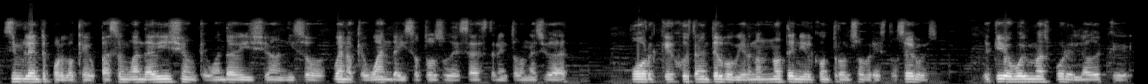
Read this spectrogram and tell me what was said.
Simplemente por lo que pasó en WandaVision, que WandaVision hizo, bueno, que Wanda hizo todo su desastre en toda una ciudad, porque justamente el gobierno no tenía el control sobre estos héroes. Es que yo voy más por el lado de que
